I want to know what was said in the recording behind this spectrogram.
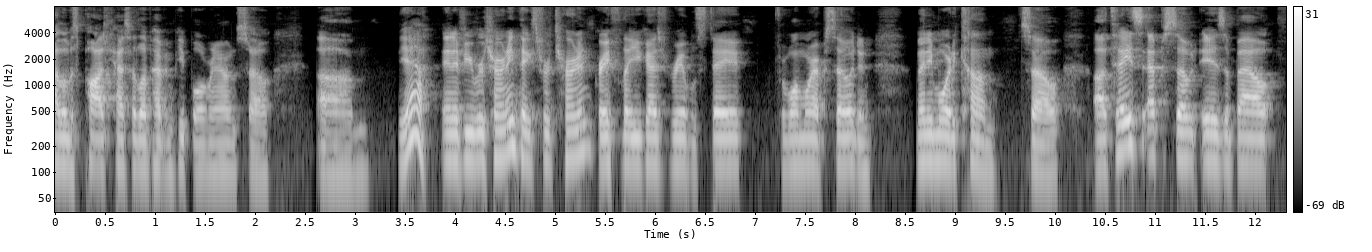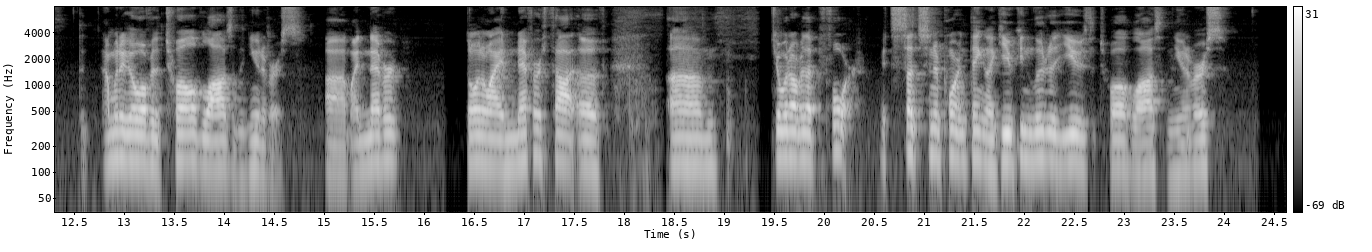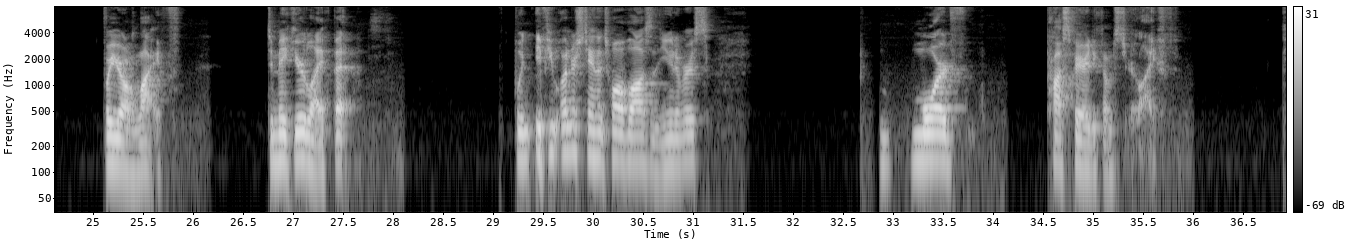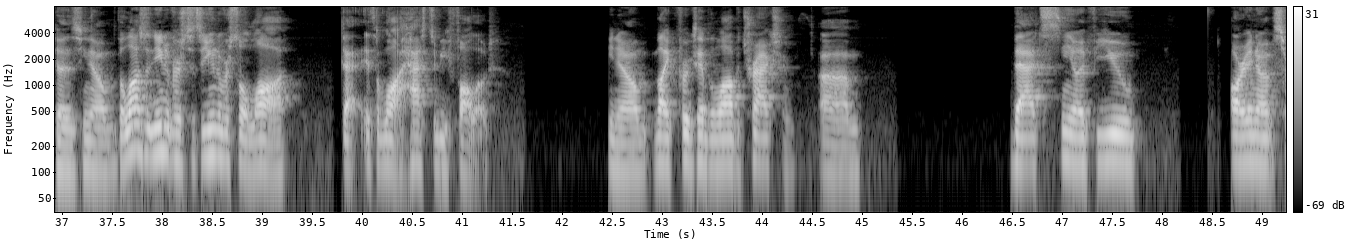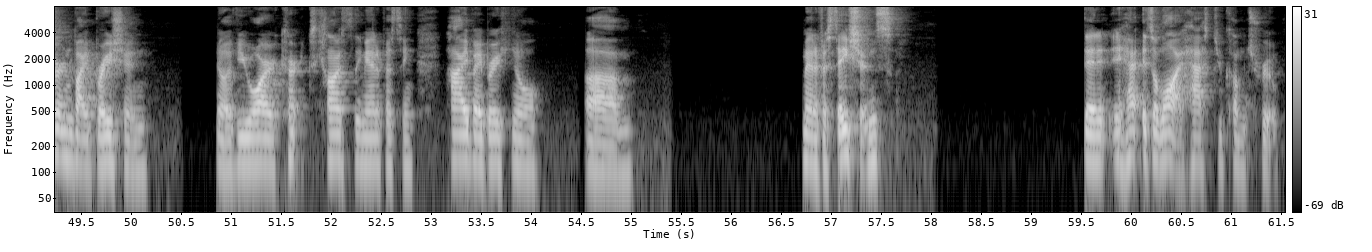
I love this podcast. I love having people around. So, um, yeah. And if you're returning, thanks for returning. Grateful that you guys were able to stay for one more episode and many more to come. So, uh, today's episode is about, I'm going to go over the 12 laws of the universe. Um, I never, don't know why I never thought of um, going over that before. It's such an important thing. Like, you can literally use the 12 laws of the universe for your own life to make your life better when if you understand the 12 laws of the universe more prosperity comes to your life. Because you know the laws of the universe it's a universal law that it's a law it has to be followed. You know like for example the law of attraction um, that's you know if you are in a certain vibration you know if you are constantly manifesting high vibrational um, manifestations then it, it ha- it's a law. It has to come true.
